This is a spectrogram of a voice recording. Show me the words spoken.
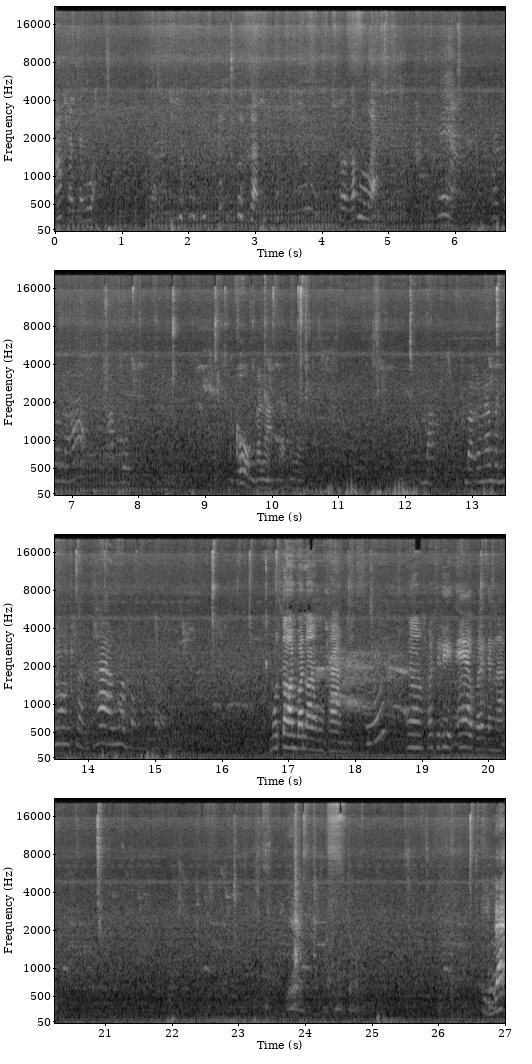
อ้าจะจะรั่วเกือบเกือบล็อกมืออะ เนี่ยเอาตัวล้อเอาตัว โค้งขนาดนั้นเลยบักบักอันนั้นเป็นนอกสันท่าว่าบักต่อหมูตอนบนนอนข้างเอ๊ะๆเออเขาจะรีดแอวไปจังนั้น เนี่ย อิ่มแล้ว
